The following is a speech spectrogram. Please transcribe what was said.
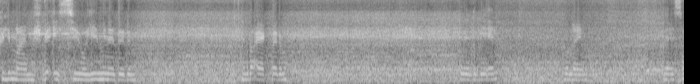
klimaymış ve esiyor yemin ederim. Burada ayaklarım. Buraya da bir el. Buna el. Neyse.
